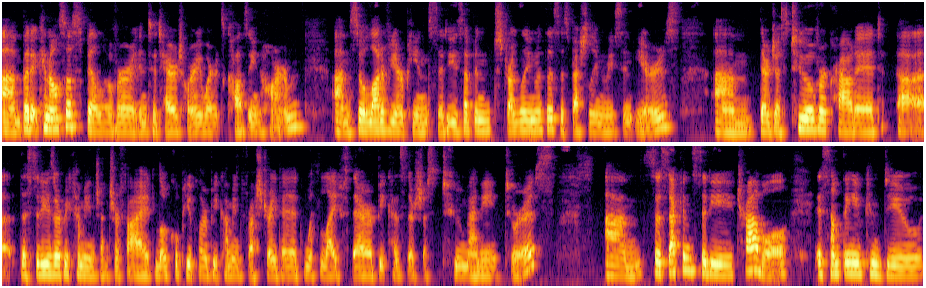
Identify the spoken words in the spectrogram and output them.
um, but it can also spill over into territory where it's causing harm. Um, so a lot of European cities have been struggling with this, especially in recent years. Um, they're just too overcrowded. Uh, the cities are becoming gentrified. Local people are becoming frustrated with life there because there's just too many tourists. Um, so, second city travel is something you can do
